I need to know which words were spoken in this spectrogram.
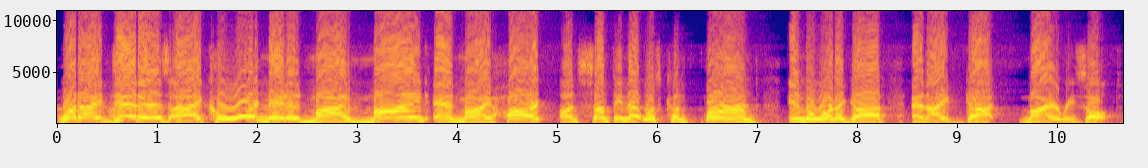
what I did is I coordinated my mind and my heart on something that was confirmed in the Word of God, and I got my result.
